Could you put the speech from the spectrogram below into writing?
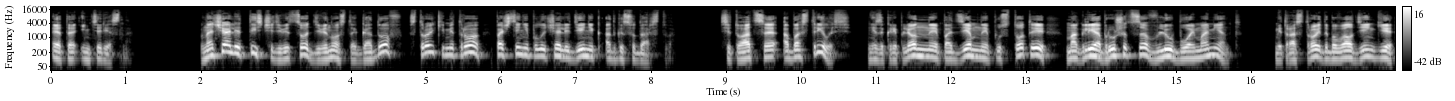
Это интересно. В начале 1990-х годов стройки метро почти не получали денег от государства. Ситуация обострилась. Незакрепленные подземные пустоты могли обрушиться в любой момент. Метрострой добывал деньги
